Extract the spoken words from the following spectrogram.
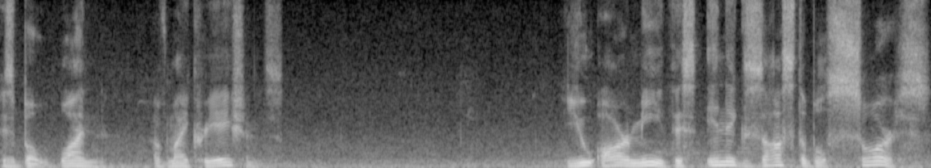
is but one of my creations. You are me, this inexhaustible source.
